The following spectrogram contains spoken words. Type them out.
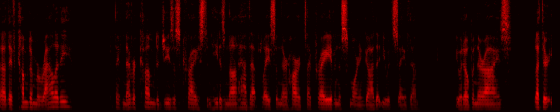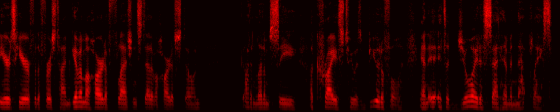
uh, they've come to morality, but they've never come to Jesus Christ, and He does not have that place in their hearts. I pray even this morning, God, that you would save them. You would open their eyes, let their ears hear for the first time. Give them a heart of flesh instead of a heart of stone. God, and let them see a Christ who is beautiful. And it's a joy to set him in that place.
